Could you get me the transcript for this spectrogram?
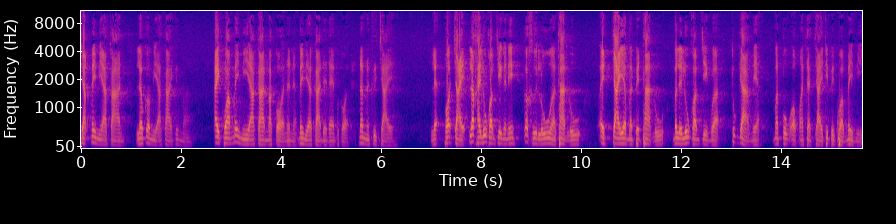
จากไม่มีอาการแล้วก็มีอาการขึ้นมา ไอ้ความไม่มีอาการมาก่อนนั่นเนี่ยไม่มีอาการใดๆมาก่อน นั่นมันคือใจ และเพราะใจแล้วใครรู้ความจริงอันนี้ก็คือรู้อะธาตุรู้ ไอ้ใจอะมันเป็นธาตุรู้ มันเลยรู้ความจริงว่าทุกอย่างเนี่ยมันปรุงออกมาจากใจที่เป็นความไม่มี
